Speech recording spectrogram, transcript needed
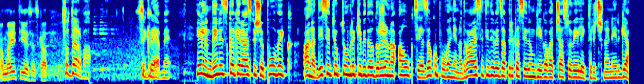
ама и тие се скапи. Со дрва се грееме. Елем денеска ќе распише повик а на 10 октомври ќе биде одржана аукција за купување на 29,7 гигават часови електрична енергија.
